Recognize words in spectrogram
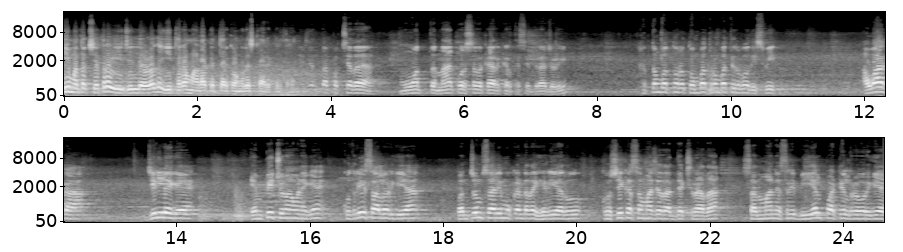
ಈ ಮತಕ್ಷೇತ್ರ, ಈ ಜಿಲ್ಲೆಯೊಳಗೆ ಈ ಥರ ಮಾಡಾಕತ್ತಾರೆ ಕಾಂಗ್ರೆಸ್ ಕಾರ್ಯಕರ್ತರು ಜನತಾ ಪಕ್ಷದ ಮೂವತ್ತ ನಾಲ್ಕು ವರ್ಷದ ಕಾರ್ಯಕರ್ತ ಸಿದ್ದರಾಜೊಳಿ. ಹತ್ತೊಂಬತ್ತು ನೂರ ತೊಂಬತ್ತೊಂಬತ್ತು ಇರ್ಬೋದು ಇಸ್ವಿ. ಆವಾಗ ಜಿಲ್ಲೆಗೆ ಎಂ ಪಿ ಚುನಾವಣೆಗೆ ಕುದುರೆ ಸಾಲೋಡ್ಗಿಯ ಪಂಚಮಸಾಲಿ ಮುಖಂಡದ ಹಿರಿಯರು ಕೃಷಿಕ ಸಮಾಜದ ಅಧ್ಯಕ್ಷರಾದ ಸನ್ಮಾನ್ಯ ಶ್ರೀ ಬಿ ಎಲ್ ಪಾಟೀಲ್ರವರಿಗೆ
